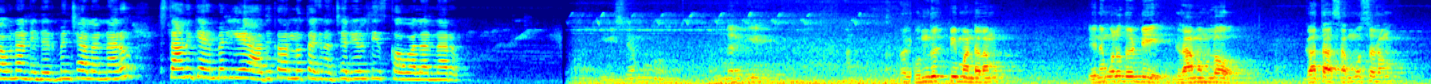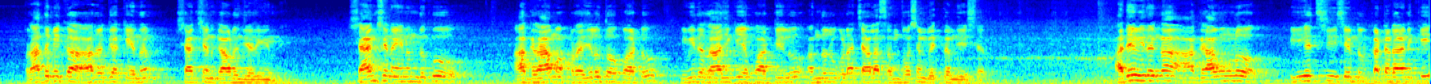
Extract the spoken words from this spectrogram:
భవనాన్ని నిర్మించాలన్నారు. స్థానిక ఎమ్మెల్యే అధికారులు తగిన చర్యలు తీసుకోవాలన్నారు. ఈ విషయము కుందుర్పి మండలం ఎనుములదొడ్డి గ్రామంలో గత సంవత్సరం ప్రాథమిక ఆరోగ్య కేంద్రం శాంక్షన్ కావడం జరిగింది. శాంక్షన్ అయినందుకు ఆ గ్రామ ప్రజలతో పాటు వివిధ రాజకీయ పార్టీలు అందరూ కూడా చాలా సంతోషం వ్యక్తం చేశారు. అదేవిధంగా ఆ గ్రామంలో పిహెచ్సి సెంటర్ కట్టడానికి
